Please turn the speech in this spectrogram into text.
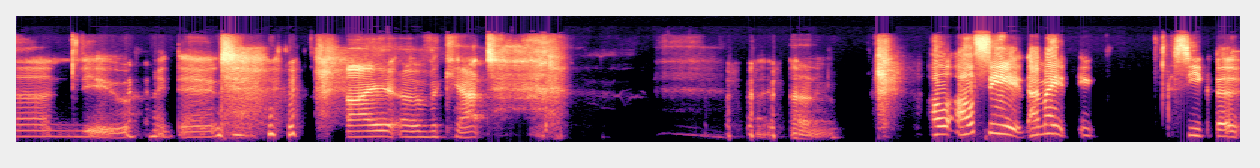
uh, no, I don't. Eye of a cat. I, I don't know. I'll I'll see. I might seek the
